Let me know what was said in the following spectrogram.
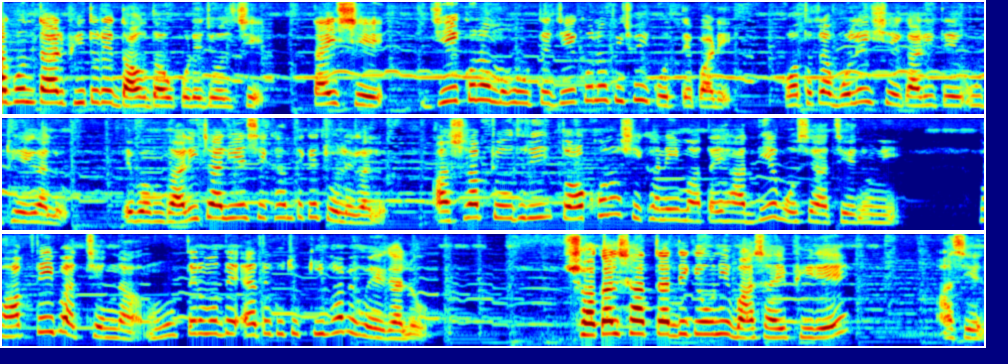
আগুন তার ভিতরে দাউ দাউ করে জ্বলছে। তাই সে যে কোনো মুহূর্তে যে কোনো কিছুই করতে পারে। কথাটা বলেই সে গাড়িতে উঠে গেল। এবং গাড়ি চালিয়ে সেখান থেকে চলে গেল। আশরাফ চৌধুরী তখনও সেখানেই মাথায় হাত দিয়ে বসে আছেন উনি। ভাবতেই পাচ্ছেন না, মুহূর্তের মধ্যে এত কিছু কীভাবে হয়ে গেল? সকাল সাতটার দিকে উনি বাসায় ফিরে আসেন।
